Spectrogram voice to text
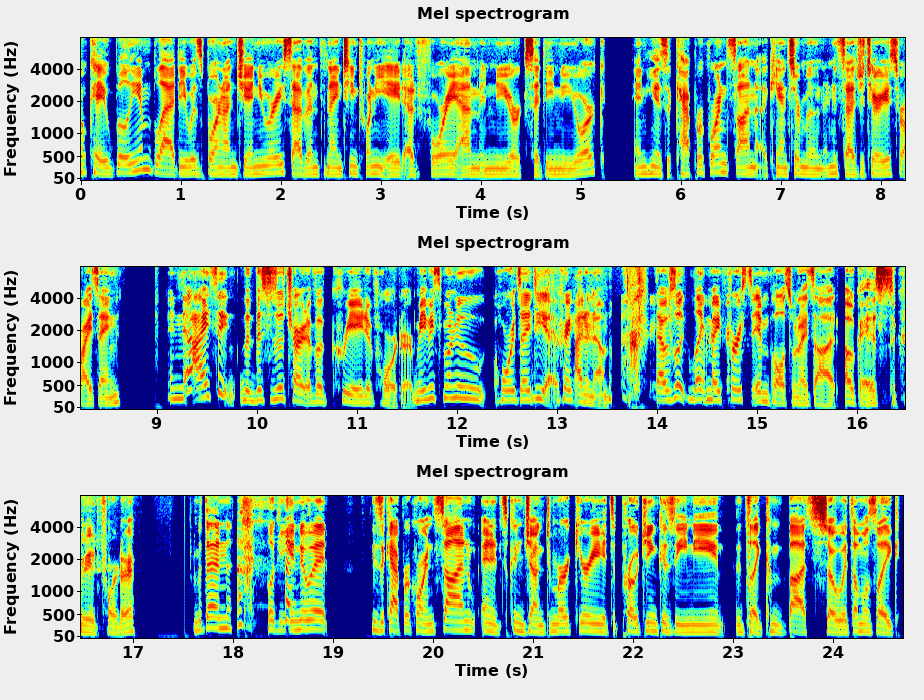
Okay, William Blatty was born on January 7th, 1928, at 4 a.m. in New York City, New York and he has a Capricorn sun, a Cancer moon, and a Sagittarius rising. And I think that this is a chart of a creative hoarder, maybe someone who hoards ideas. I don't know. That was like, like my first impulse when I saw it. Okay, this is a creative hoarder. But then looking into it, he's a Capricorn sun, and it's conjunct Mercury. It's approaching Cazimi. It's like combust, so it's almost like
